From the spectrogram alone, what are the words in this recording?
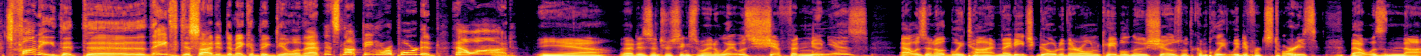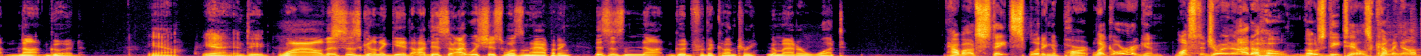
It's funny that uh, they've decided to make a big deal of that. It's not being reported. How odd. Yeah, that is interesting. So when it was Schiff and Nunes, that was an ugly time. They'd each go to their own cable news shows with completely different stories. That was not not good. Yeah, yeah, indeed. Wow, this is gonna get. I this I wish this wasn't happening. This is not good for the country, no matter what. How about states splitting apart, like Oregon wants to join Idaho? Those details coming up.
